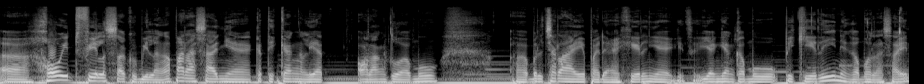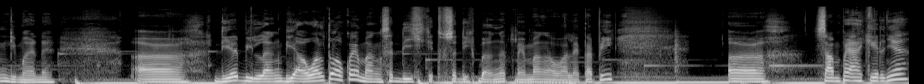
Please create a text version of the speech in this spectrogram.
uh, how it feels aku bilang. Apa rasanya ketika ngelihat orang tuamu uh, bercerai pada akhirnya gitu. Yang yang kamu pikirin yang kamu rasain gimana? Uh, dia bilang di awal tuh aku emang sedih gitu. Sedih banget memang awalnya. Tapi uh, sampai akhirnya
